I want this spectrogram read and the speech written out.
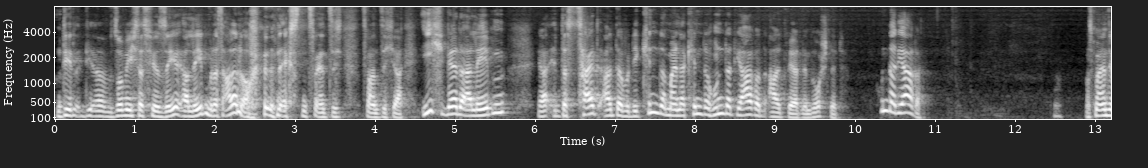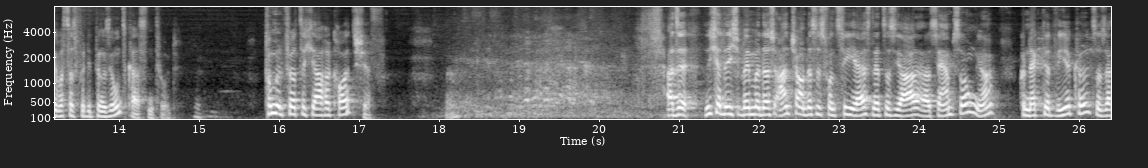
Und die, die, so wie ich das hier sehe, erleben wir das alle noch in den nächsten 20, 20 Jahren. Ich werde erleben, ja, das Zeitalter, wo die Kinder meiner Kinder 100 Jahre alt werden im Durchschnitt. 100 Jahre. Was meinen Sie, was das für die Pensionskassen tut? 45 Jahre Kreuzschiff. Ja. Also sicherlich, wenn wir das anschauen, das ist von CES letztes Jahr äh, Samsung, ja, Connected Vehicles. Also,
